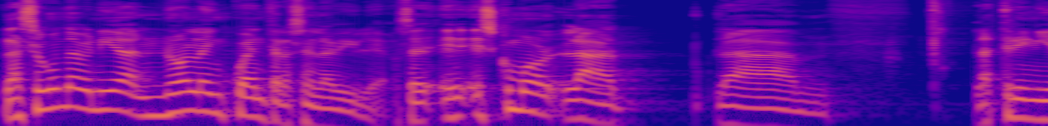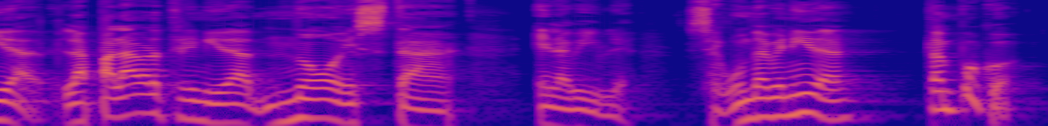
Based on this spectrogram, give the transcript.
la segunda venida no la encuentras en la Biblia. E-, es como la, la, la Trinidad. La palabra Trinidad no está en la Biblia. Segunda venida tampoco.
